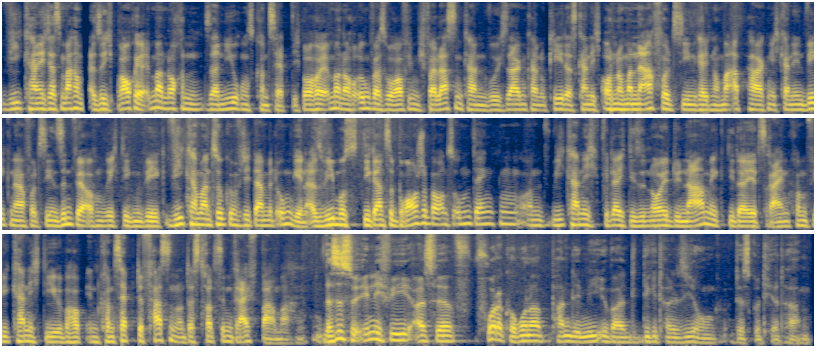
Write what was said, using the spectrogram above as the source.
wie kann ich das machen? Also ich brauche ja immer noch ein Sanierungskonzept. Ich brauche ja immer noch irgendwas, worauf ich mich verlassen kann, wo ich sagen kann, okay, das kann ich auch nochmal nachvollziehen, kann ich nochmal abhaken, ich kann den Weg nachvollziehen, sind wir auf dem richtigen Weg? Wie kann man zukünftig damit umgehen? Also wie muss die ganze Branche bei uns umdenken und wie kann ich vielleicht diese neue Dynamik, die da jetzt reinkommt, wie kann ich die überhaupt in Konzepte fassen und das trotzdem greifbar machen? Das ist so ähnlich wie als wir vor der Corona-Pandemie über die Digitalisierung diskutiert haben.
